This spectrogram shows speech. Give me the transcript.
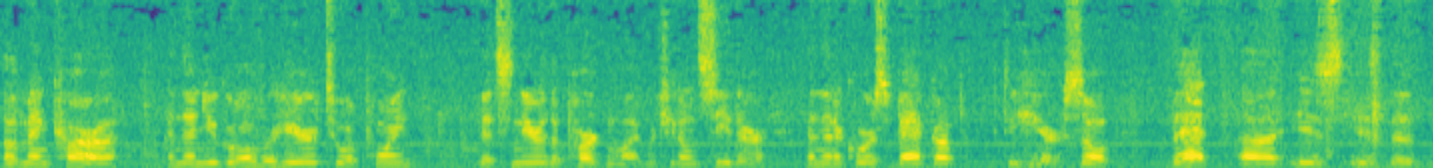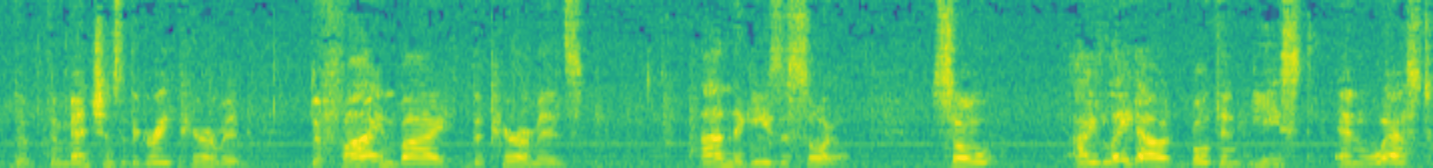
of Menkara, and then you go over here to a point that's near the parking lot, which you don't see there, and then of course back up to here. So that uh, is is the, the dimensions of the Great Pyramid defined by the pyramids on the Giza soil. So I laid out both an east and west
